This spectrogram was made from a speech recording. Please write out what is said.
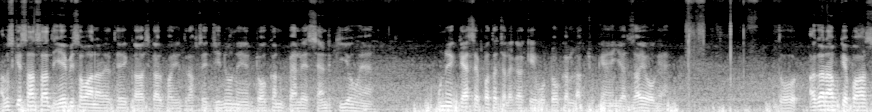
अब इसके साथ साथ ये भी सवाल आ रहे थे काशकार भाइयों की तरफ़ से जिन्होंने टोकन पहले सेंड किए हुए हैं, उन्हें कैसे पता चलेगा कि वो टोकन लग चुके हैं या ज़ाय हो गए हैं? तो अगर आपके पास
